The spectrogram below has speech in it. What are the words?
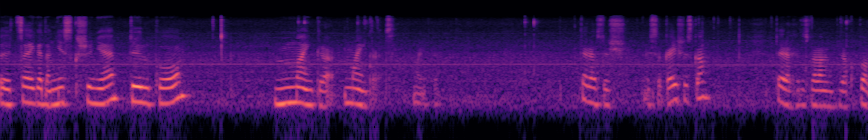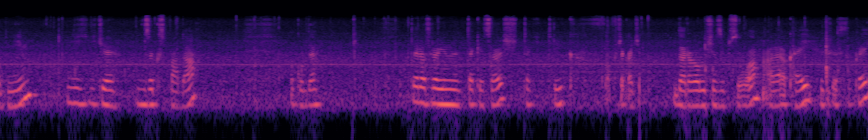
E, Co ja gadam? Nie skrzynię, tylko Minecraft. Minecraft. Minecraft. Teraz już jest ok wszystko. Teraz rozwalamy blok pod nim. Widzicie, wózek spada. O kurde. Teraz robimy takie coś, taki trik. O, czekajcie. Bo mi się zepsuło, ale okej, już jest okej.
